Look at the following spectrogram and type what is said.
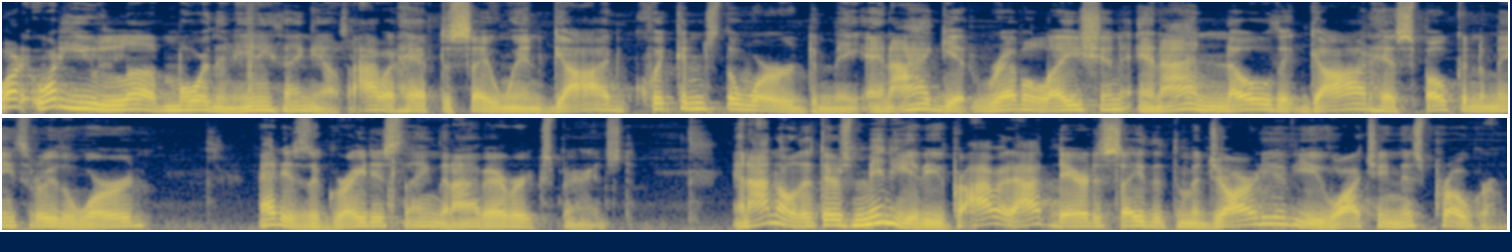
what, what do you love more than anything else? I would have to say when God quickens the word to me and I get revelation and I know that God has spoken to me through the word, That is the greatest thing that I've ever experienced. And I know that there's many of you, I, would, I dare to say that the majority of you watching this program,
